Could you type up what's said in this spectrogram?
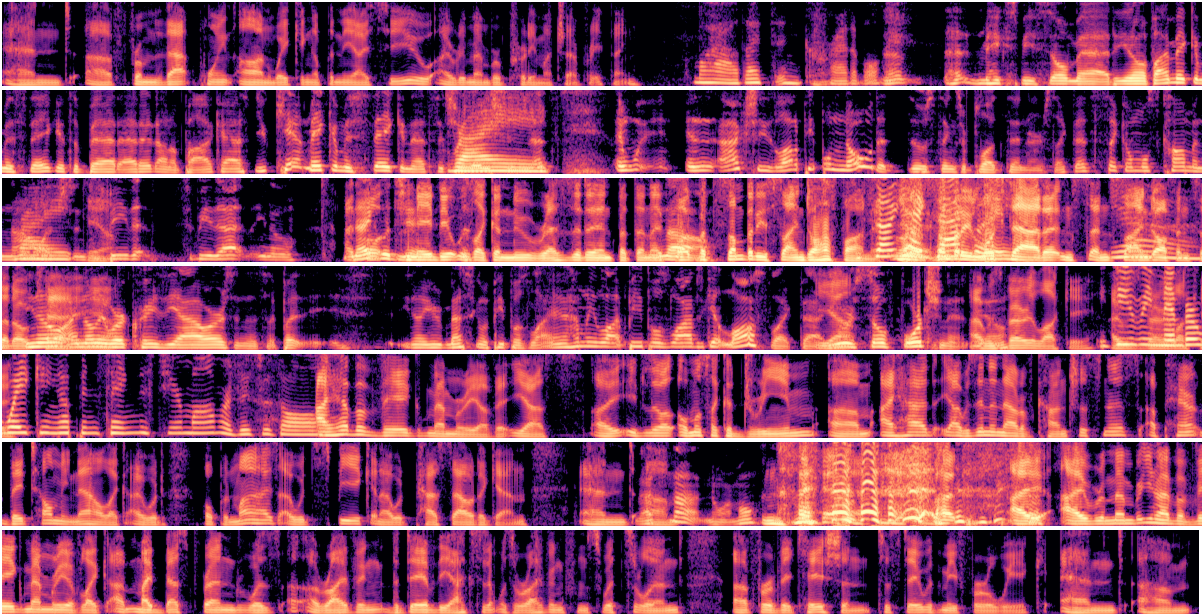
And uh, from that point on, waking up in the ICU, I remember pretty much everything. Wow, that's incredible. That, that makes me so mad. You know, if I make a mistake, it's a bad edit on a podcast. You can't make a mistake in that situation. That's, Right. and w- and actually, a lot of people know that those things are blood thinners. Like that's like almost common knowledge. Right. And to Yeah. be that to be that you know I thought maybe it was like a new resident, but then I No. thought, but somebody signed off on it. So- Like, yeah, Somebody looked at it and, and signed off and said, okay. You know, I know they work crazy hours, and it's like, but it's, you know, you're messing with people's lives. And how many li- people's lives get lost like that? Yeah. You were so fortunate. I you was very lucky. I Do you remember waking up and saying this to your mom, or this was all? I have a vague memory of it. Yes, uh, it, almost like a dream. Um, I had I was in and out of consciousness. Apparently, they tell me now, like I would open my eyes, I would speak, and I would pass out again. And That's um, not normal. but I I remember, you know, I have a vague memory of like uh, my best friend was uh, arriving the day of the accident was arriving from Switzerland uh, for a vacation to stay with me for a week, and um,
